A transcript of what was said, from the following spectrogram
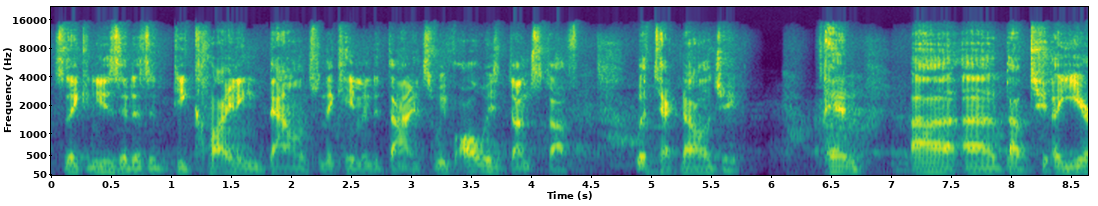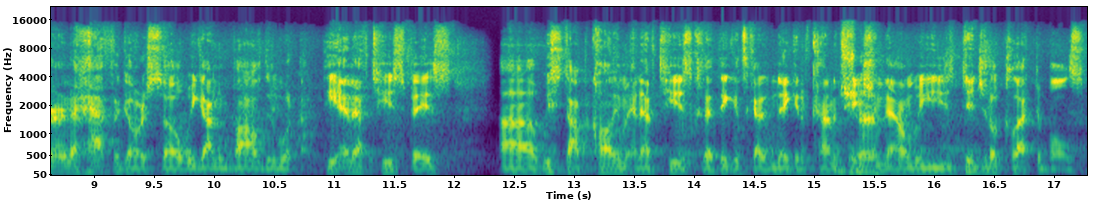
so they can use it as a declining balance when they came in to dine. So we've always done stuff with technology. And uh, uh, about two, a year and a half ago or so, we got involved in what the NFT space. Uh, we stopped calling them NFTs because I think it's got a negative connotation Sure. now, and we use digital collectibles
